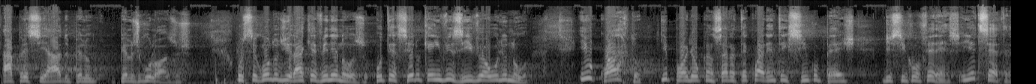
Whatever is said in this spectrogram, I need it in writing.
apreciado pelo, pelos gulosos. O segundo dirá que é venenoso, o terceiro que é invisível a olho nu, e o quarto que pode alcançar até 45 pés de circunferência, e etc.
